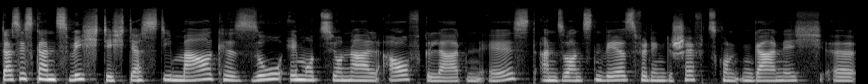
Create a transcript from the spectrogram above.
Das ist ganz wichtig, dass die Marke so emotional aufgeladen ist. Ansonsten wäre es für den Geschäftskunden gar nicht äh,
